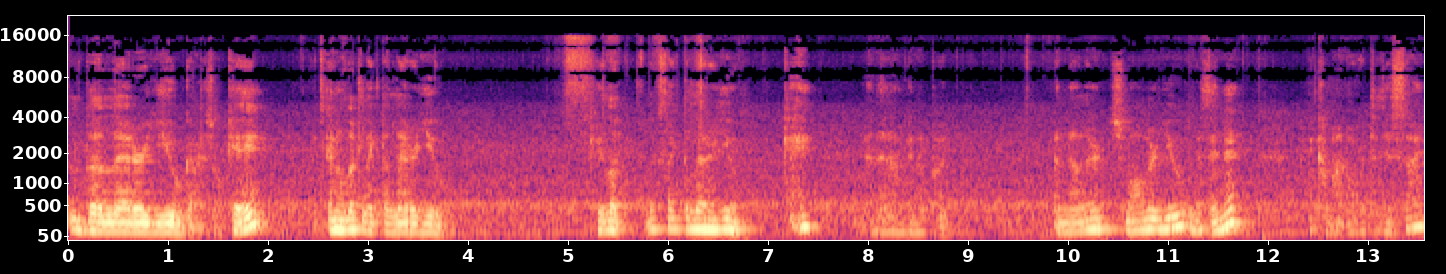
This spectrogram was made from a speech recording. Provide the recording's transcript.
the letter U, guys, okay? It's gonna look like the letter U. Okay, look, looks like the letter U, okay? And then I'm gonna put another smaller U within it. Me come on over to this side.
